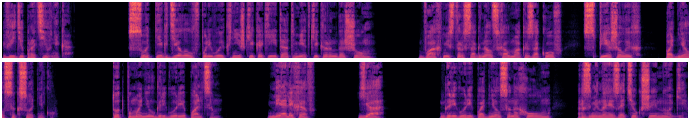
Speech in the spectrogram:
в виде противника. Сотник делал в полевой книжке какие-то отметки карандашом. Вахмистер согнал с холма казаков, спешил их, поднялся к сотнику. Тот поманил Григория пальцем. «Мелехов!» «Я!» Григорий поднялся на холм, разминая затекшие ноги.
